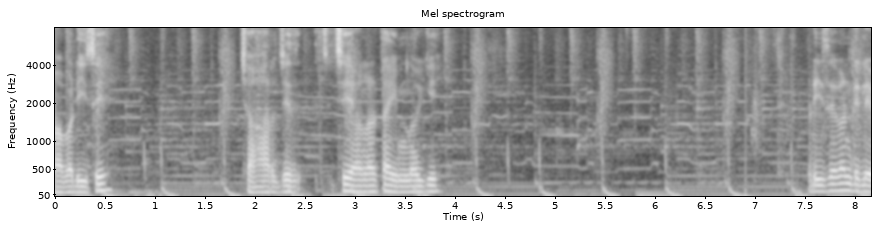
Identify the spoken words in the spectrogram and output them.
ആ ബഡീസേ ചാർജ് ചെയ്യാനുള്ള ടൈം നോക്കി. ബഡീസേ കണ്ടില്ലേ?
